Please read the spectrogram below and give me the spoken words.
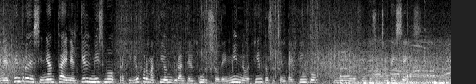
en el centro de enseñanza en el que él mismo recibió formación durante el curso de 1985 y 1986.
